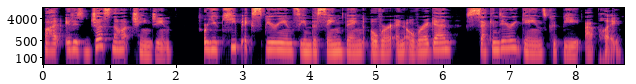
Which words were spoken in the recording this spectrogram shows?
but it is just not changing, or you keep experiencing the same thing over and over again, secondary gains could be at play.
